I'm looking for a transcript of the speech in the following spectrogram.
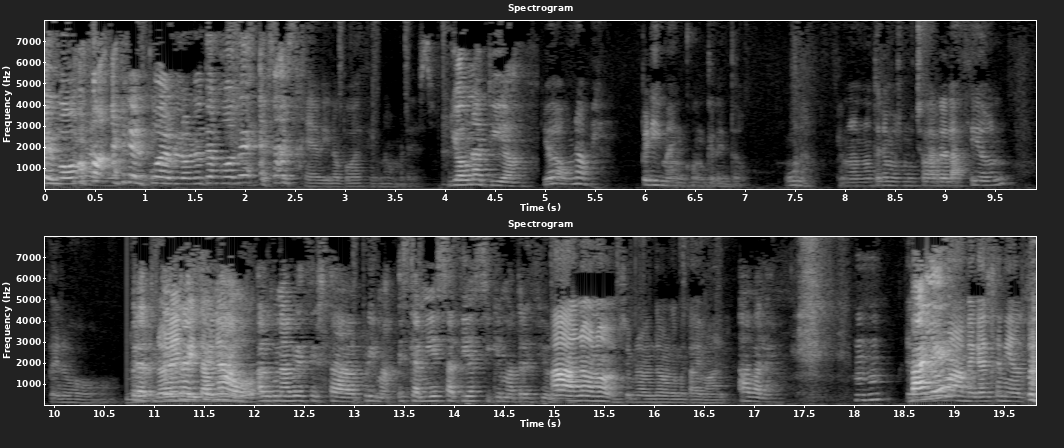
tengo tía, en el pueblo, no te jodes. Es que es heavy, no puedo decir nombres. Yo a una tía. Yo a una prima en concreto. Una. Que no, no tenemos mucha relación, pero. Pero a ti no te ha traicionado alguna vez esta prima. Es que a mí esa tía sí que me ha traicionado. Ah, no, no, simplemente porque me cae mal. Ah, vale. ¿Vale? broma, me caes genial.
